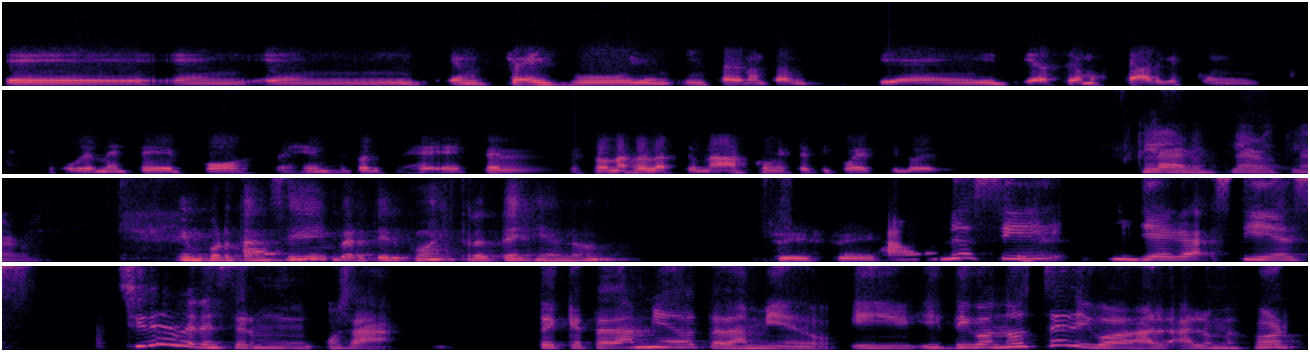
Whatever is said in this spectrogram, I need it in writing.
eh, en, en, en, Facebook y en Instagram también, y, hacíamos targets con, obviamente, posts de gente, eh, personas relacionadas con este tipo de estilo de vida. Claro, claro, claro. Importancia de invertir con estrategia, ¿no? Sí, sí. Aún así, llega, si es, sí debe de ser, o sea, de que te da miedo, te da miedo. Y, y digo, no te digo, a, a, lo mejor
